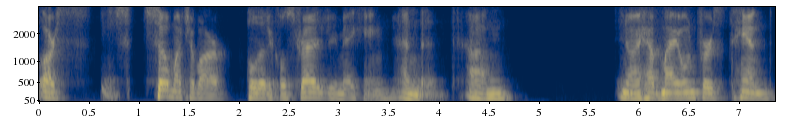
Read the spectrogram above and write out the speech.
our so much of our political strategy making. And, um, you know, I have my own firsthand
